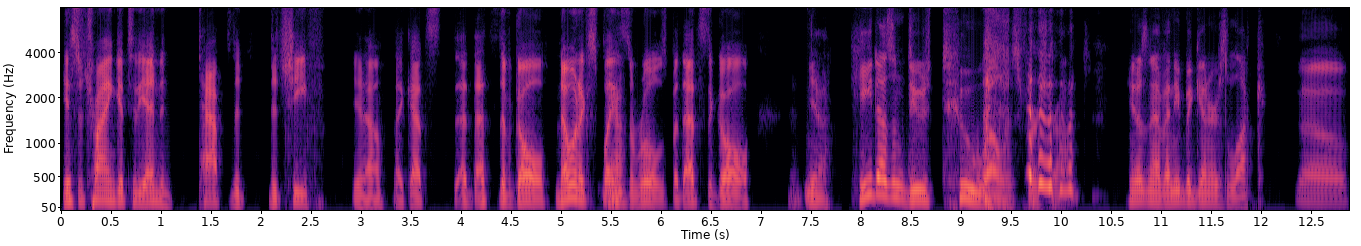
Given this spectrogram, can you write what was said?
he has to try and get to the end and tap the the chief. You know, like that's that, that's the goal. No one explains Yeah. the rules, but that's the goal. Yeah. He doesn't do too well his first round. He doesn't have any beginner's luck. No.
